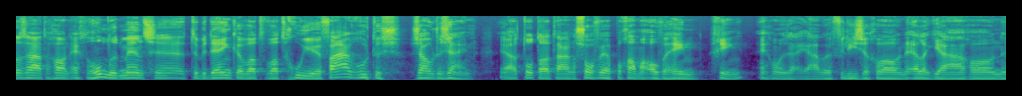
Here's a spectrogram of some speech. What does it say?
Er zaten gewoon echt honderd mensen te bedenken wat, wat goede vaarroutes zouden zijn. Ja, totdat daar een softwareprogramma overheen ging. En gewoon zei, ja, we verliezen gewoon elk jaar gewoon 10%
